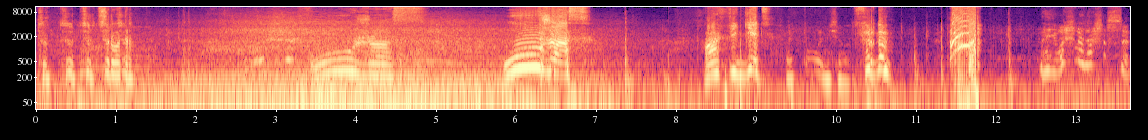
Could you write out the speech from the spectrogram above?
сүрт сүрт сүрт ужас. Ужас. Офигеть. Айттым ғой мен саған түсірдім машинадан шықшы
